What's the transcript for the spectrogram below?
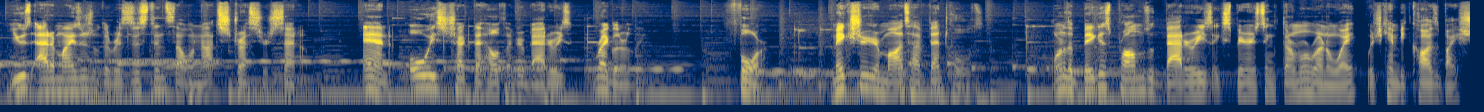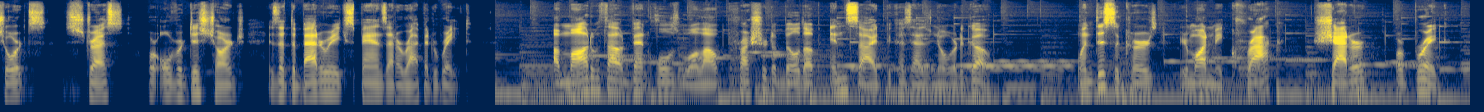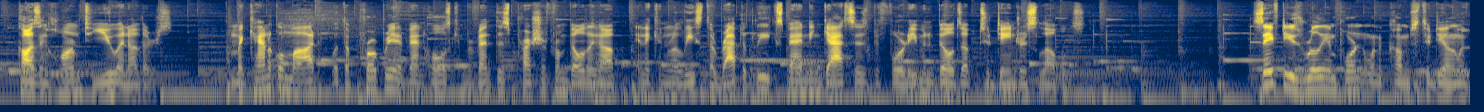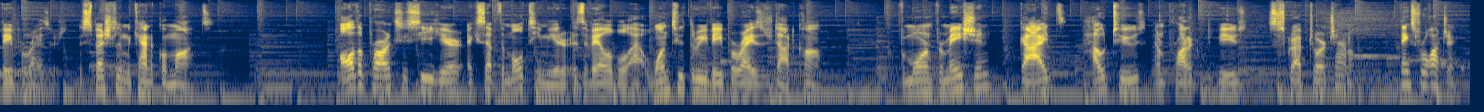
Use atomizers with a resistance that will not stress your setup. And always check the health of your batteries regularly. 4. Make sure your mods have vent holes. One of the biggest problems with batteries experiencing thermal runaway, which can be caused by shorts, stress, or over discharge, is that the battery expands at a rapid rate. A mod without vent holes will allow pressure to build up inside because it has nowhere to go. When this occurs, your mod may crack, shatter, or break, causing harm to you and others. A mechanical mod with appropriate vent holes can prevent this pressure from building up and it can release the rapidly expanding gases before it even builds up to dangerous levels. Safety is really important when it comes to dealing with vaporizers, especially mechanical mods. All the products you see here except the multimeter is available at 123vaporizers.com. For more information, guides, how-tos, and product reviews, subscribe to our channel. Thanks for watching.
